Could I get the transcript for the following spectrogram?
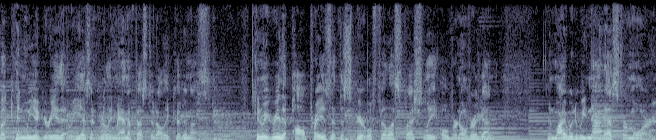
But can we agree that He hasn't really manifested all He could in us? Can we agree that Paul prays that the Spirit will fill us freshly over and over again? And why would we not ask for more?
